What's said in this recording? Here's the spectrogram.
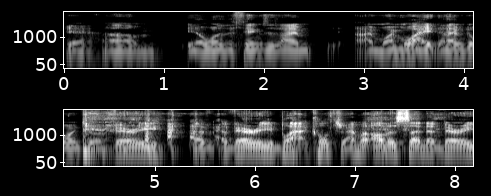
Yeah. um you know one of the things is i'm i'm i'm white and i'm going to a very a, a very black culture. I'm all of a sudden a very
